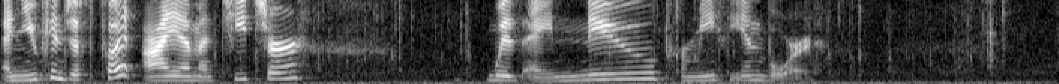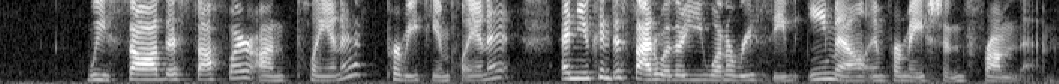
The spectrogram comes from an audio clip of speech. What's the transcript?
And you can just put, I am a teacher with a new Promethean board. We saw this software on Planet, Promethean Planet, and you can decide whether you want to receive email information from them.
